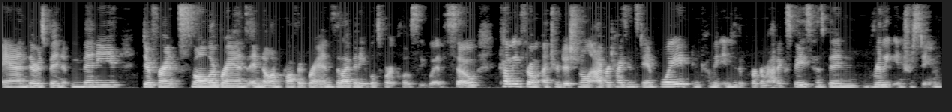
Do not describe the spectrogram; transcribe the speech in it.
And there's been many different smaller brands and nonprofit brands that I've been able to work closely with. So, coming from a traditional advertising standpoint and coming into the programmatic space has been really interesting,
